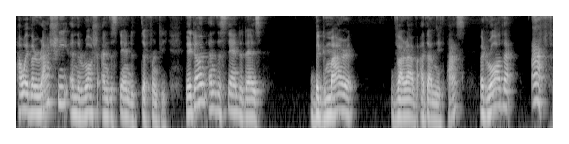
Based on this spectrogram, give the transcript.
However, Rashi and the Rosh understand it differently. They don't understand it as Bigmar Dvarav Adam Nitpas, but rather Af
